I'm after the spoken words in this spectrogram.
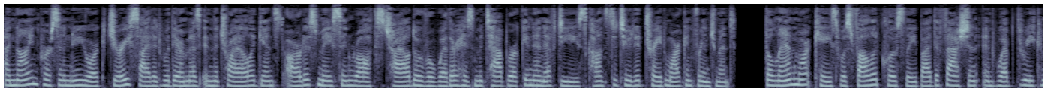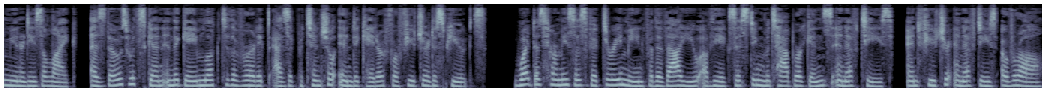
A nine person New York jury sided with Hermes in the trial against artist Mason Rothschild over whether his MetaBirkin NFTs constituted trademark infringement. The landmark case was followed closely by the fashion and Web3 communities alike, as those with skin in the game look to the verdict as a potential indicator for future disputes. What does Hermes's victory mean for the value of the existing MetaBirkins NFTs, and future NFTs overall?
